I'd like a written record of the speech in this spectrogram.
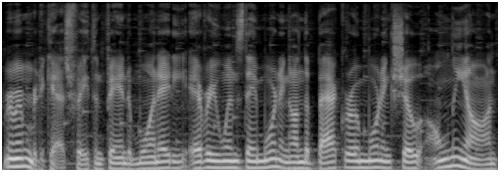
Remember to catch Faith and Fandom 180 every Wednesday morning on the Back Row Morning Show only on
